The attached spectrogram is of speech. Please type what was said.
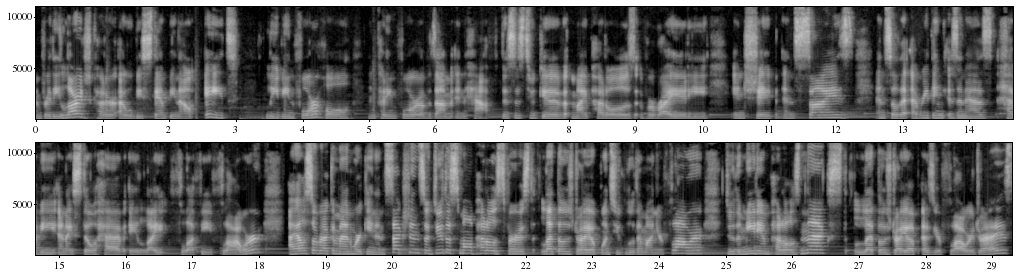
And for the large cutter, I will be stamping out eight leaving four whole and cutting four of them in half. This is to give my petals variety in shape and size and so that everything isn't as heavy and I still have a light fluffy flower. I also recommend working in sections, so do the small petals first, let those dry up once you glue them on your flower. Do the medium petals next, let those dry up as your flower dries,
